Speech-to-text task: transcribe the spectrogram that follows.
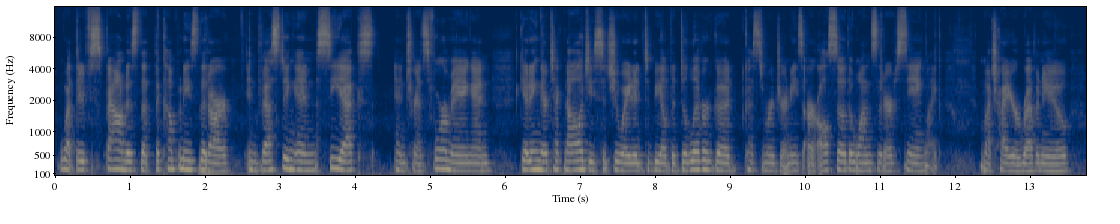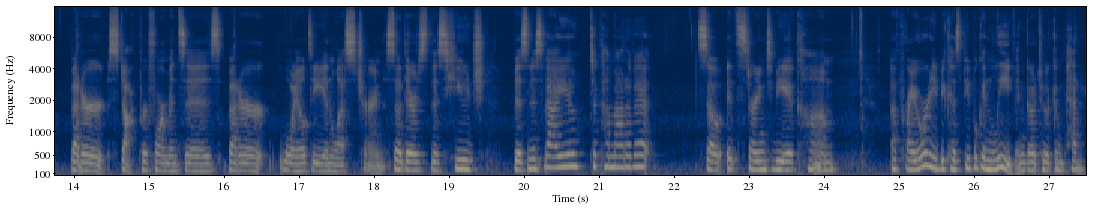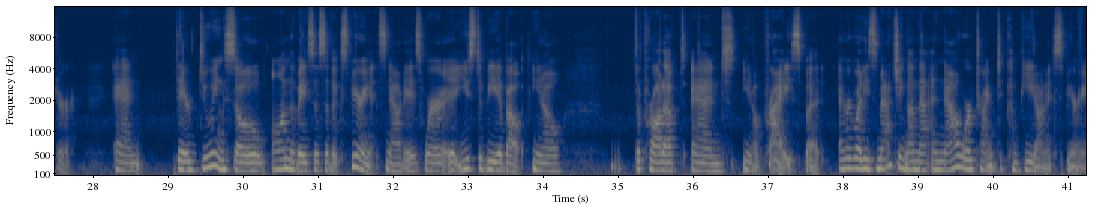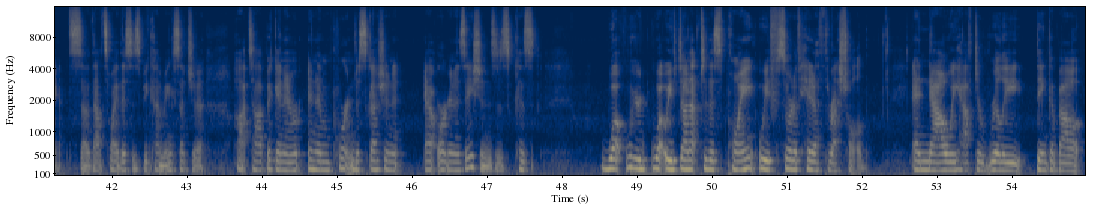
what they've found is that the companies that are investing in CX and transforming and getting their technology situated to be able to deliver good customer journeys are also the ones that are seeing like much higher revenue, better stock performances, better loyalty, and less churn. So there's this huge business value to come out of it. So it's starting to become a priority because people can leave and go to a competitor. And they're doing so on the basis of experience nowadays where it used to be about you know the product and you know price but everybody's matching on that and now we're trying to compete on experience so that's why this is becoming such a hot topic and a, an important discussion at organizations is because what we're what we've done up to this point we've sort of hit a threshold and now we have to really think about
